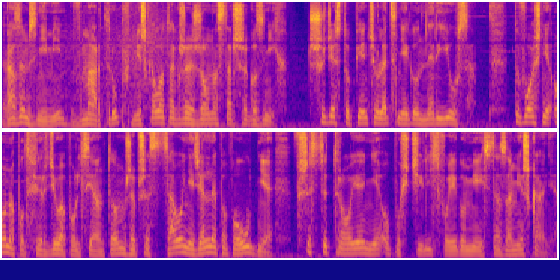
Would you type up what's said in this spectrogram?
Razem z nimi w Martrup mieszkała także żona starszego z nich, 35-letniego Neriusa. To właśnie ona potwierdziła policjantom, że przez całe niedzielne popołudnie wszyscy troje nie opuścili swojego miejsca zamieszkania.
